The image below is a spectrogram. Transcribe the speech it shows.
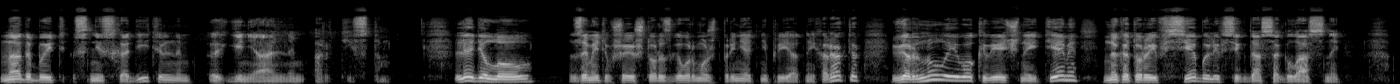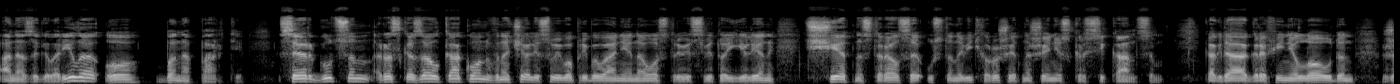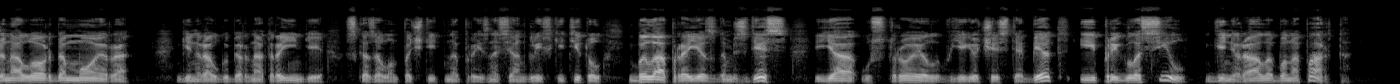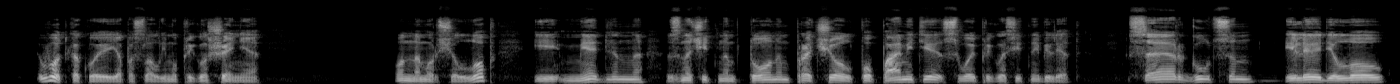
надо быть снисходительным к гениальным артистам. Леди Лоу, заметившая, что разговор может принять неприятный характер, вернула его к вечной теме, на которой все были всегда согласны. Она заговорила о Бонапарте. Сэр Гудсон рассказал, как он в начале своего пребывания на острове Святой Елены тщетно старался установить хорошие отношения с корсиканцем. Когда графиня Лоуден, жена лорда Мойра, генерал-губернатора Индии, — сказал он, почтительно произнося английский титул, — была проездом здесь, я устроил в ее честь обед и пригласил генерала Бонапарта. Вот какое я послал ему приглашение. Он наморщил лоб и медленно, значительным тоном прочел по памяти свой пригласительный билет. «Сэр Гудсон и леди Лоу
